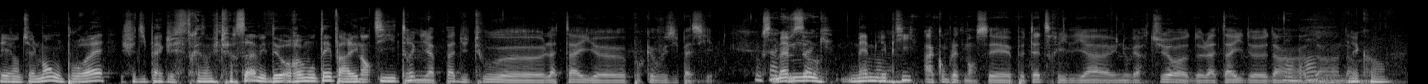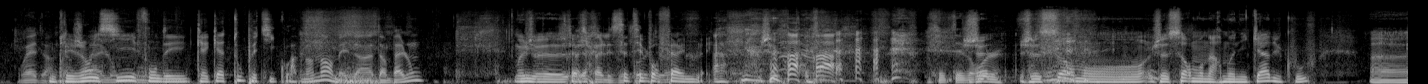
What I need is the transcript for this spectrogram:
éventuellement, on pourrait, je dis pas que j'ai très envie de faire ça, mais de remonter par les Non, petits trucs. il n'y a pas du tout euh, la taille euh, pour que vous y passiez. Donc c'est un Même nous, même les petits. Ah complètement, c'est peut-être il y a une ouverture de la taille de- d'un... D'un bras. d'un- d'un- D'accord. Ouais, Donc les gens ballon. ici font des caca tout petits, quoi. Non, non, mais d'un ballon. Moi, Oui, je, C'était pour faire une blague. Ah, C'était je, drôle. je sors mon, je sors mon harmonica du coup euh,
